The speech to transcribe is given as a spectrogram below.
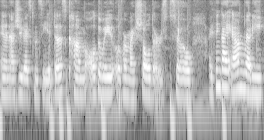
And as you guys can see, it does come all the way over my shoulders. So I think I am ready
